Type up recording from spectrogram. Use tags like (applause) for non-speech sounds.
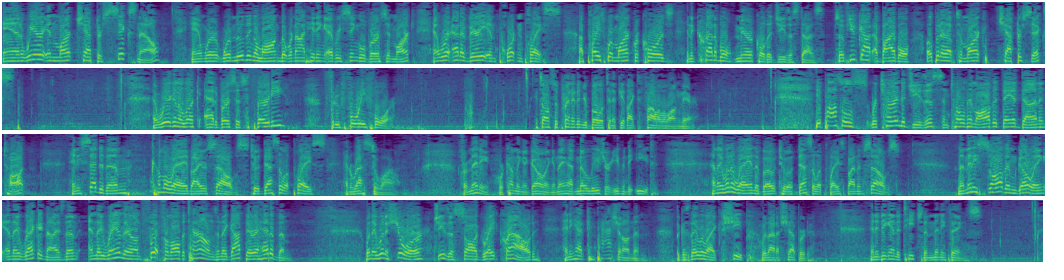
And we're in Mark chapter 6 now, and we're, we're moving along, but we're not hitting every single verse in Mark, and we're at a very important place. A place where Mark records an incredible miracle that Jesus does. So if you've got a Bible, open it up to Mark chapter 6, and we're going to look at verses 30 through 44. It's also printed in your bulletin if you'd like to follow along there. The apostles returned to Jesus and told him all that they had done and taught. And he said to them, come away by yourselves to a desolate place and rest a while. For many were coming and going and they had no leisure even to eat. And they went away in the boat to a desolate place by themselves. Now many saw them going and they recognized them and they ran there on foot from all the towns and they got there ahead of them. When they went ashore, Jesus saw a great crowd and he had compassion on them because they were like sheep without a shepherd. And he began to teach them many things.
